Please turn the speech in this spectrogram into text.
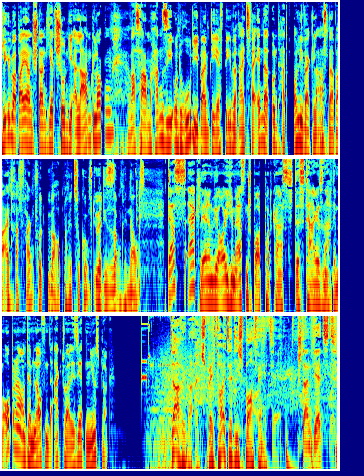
Klingel bei Bayern stand jetzt schon die Alarmglocken. Was haben Hansi und Rudi beim DFB bereits verändert und hat Oliver Glasner bei Eintracht Frankfurt überhaupt noch eine Zukunft über die Saison hinaus? Das erklären wir euch im ersten Sportpodcast des Tages nach dem Opener und dem laufend aktualisierten Newsblog. Darüber spricht heute die Sportwelt. Stand jetzt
